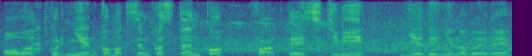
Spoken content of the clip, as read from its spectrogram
Олег Корнієнко, Максим Костенко, Факти СІТВ, Єдині новини.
